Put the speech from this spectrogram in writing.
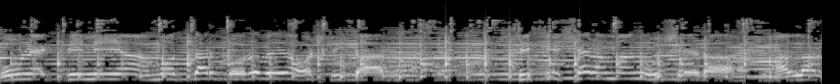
কোন একটি নিয়ামত তার করবে অস্বীকার। সেরা মানুষেরা আল্লাহর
